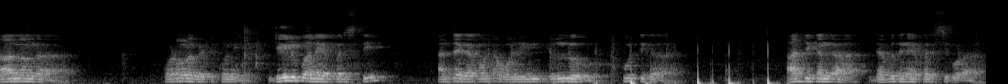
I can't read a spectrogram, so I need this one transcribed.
దారుణంగా గొడవలు పెట్టుకొని జైలు పాలయ్యే పరిస్థితి. అంతేకాకుండా వాళ్ళ ఇల్లు పూర్తిగా ఆర్థికంగా దెబ్బతినే పరిస్థితి కూడా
